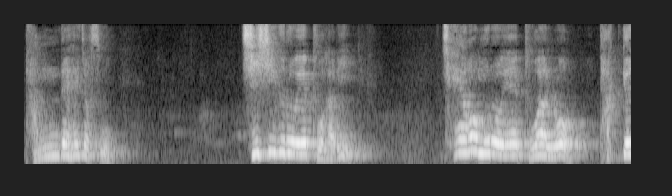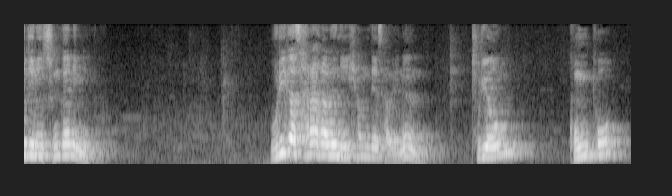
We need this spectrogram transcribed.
담대해졌습니다. 지식으로의 부활이 체험으로의 부활로 바뀌어지는 순간입니다. 우리가 살아가는 이 현대 사회는 두려움, 공포,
